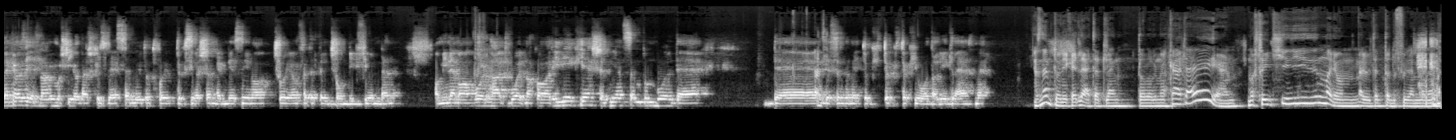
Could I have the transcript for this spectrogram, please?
Nekem az egyetlen, ami most így adás közben eszembe jutott, hogy tök szívesen megnézném a Chorian Fetet egy John Wick filmben, ami nem a Hard Boydnak a remake semmilyen szempontból, de, de, de szerintem egy tök, tök, tök jó adalék lehetne. Ez nem tűnik egy lehetetlen dolognak. Hát igen, most így, így nagyon előtetted a fülemben.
